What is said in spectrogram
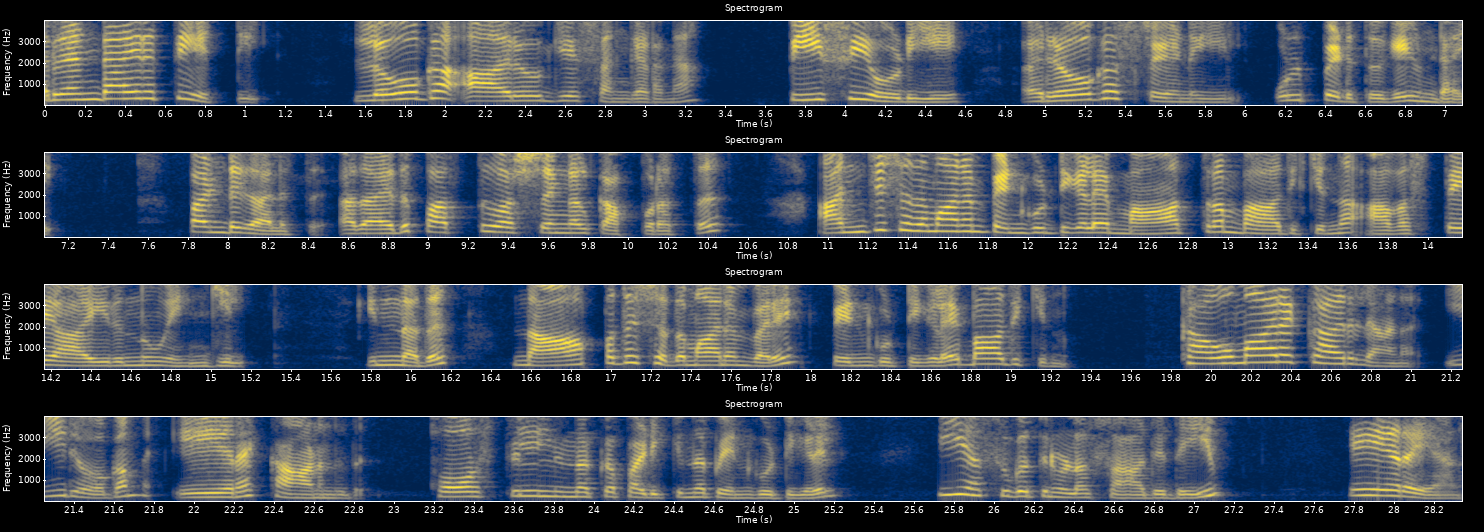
രണ്ടായിരത്തി എട്ടിൽ ലോക ആരോഗ്യ സംഘടന പി സി ഒ ഡിയെ രോഗശ്രേണിയിൽ ഉൾപ്പെടുത്തുകയുണ്ടായി. പണ്ടുകാലത്ത് അതായത് പത്ത് വർഷങ്ങൾക്കപ്പുറത്ത് അഞ്ച് ശതമാനം പെൺകുട്ടികളെ മാത്രം ബാധിക്കുന്ന അവസ്ഥയായിരുന്നു എങ്കിൽ ഇന്നത് നാൽപ്പത് ശതമാനം വരെ പെൺകുട്ടികളെ ബാധിക്കുന്നു. കൗമാരക്കാരിലാണ് ഈ രോഗം ഏറെ കാണുന്നത്. ഹോസ്റ്റലിൽ നിന്നൊക്കെ പഠിക്കുന്ന പെൺകുട്ടികളിൽ ഈ അസുഖത്തിനുള്ള സാധ്യതയും ഏറെയാണ്.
